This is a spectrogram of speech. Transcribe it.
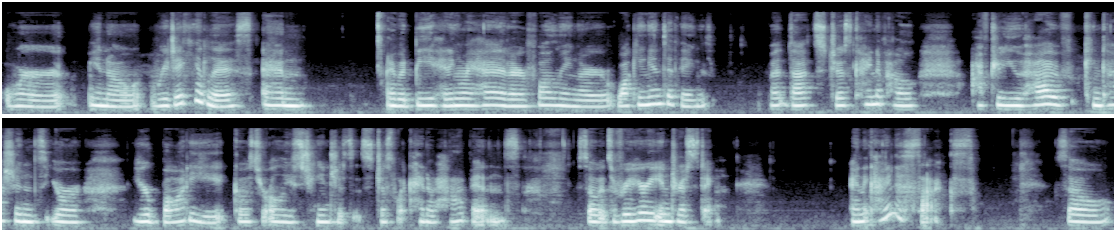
or, you know, ridiculous. And I would be hitting my head or falling or walking into things. But that's just kind of how after you have concussions your your body goes through all these changes. It's just what kind of happens. So it's very interesting. And it kind of sucks. So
